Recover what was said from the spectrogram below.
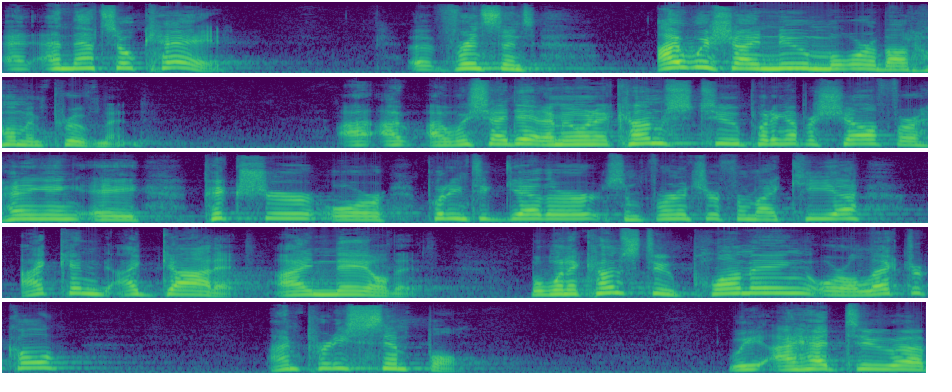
and, and that's okay. Uh, for instance, I wish I knew more about home improvement. I, I, I, wish I did. I mean, when it comes to putting up a shelf or hanging a picture or putting together some furniture from IKEA, I can, I got it. I nailed it. But when it comes to plumbing or electrical, I'm pretty simple. We, I had to uh,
